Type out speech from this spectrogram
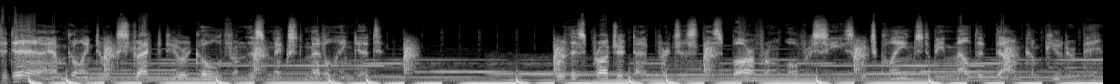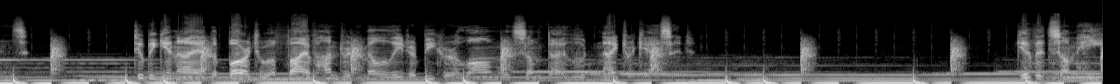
Today I am going to extract pure gold from this mixed metal ingot. For this project I purchased this bar from overseas which claims to be melted down computer pins. To begin I add the bar to a 500 milliliter beaker along with some dilute nitric acid. Give it some heat.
